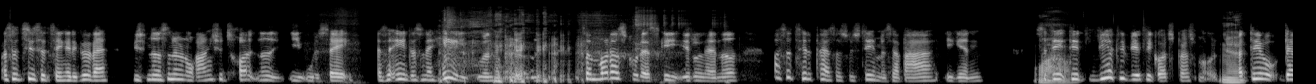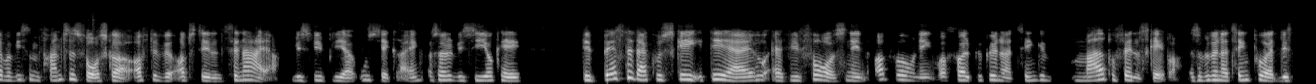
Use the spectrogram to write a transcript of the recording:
Og så til så tænker de, ved hvad, vi smider sådan en orange trold ned i USA. Altså en, der sådan er helt uden Så må der skulle der ske et eller andet. Og så tilpasser systemet sig bare igen. Wow. Så det, det er et virkelig, virkelig godt spørgsmål. Ja. Og det er jo der, hvor vi som fremtidsforskere ofte vil opstille scenarier, hvis vi bliver usikre. Ikke? Og så vil vi sige, okay, det bedste, der kunne ske, det er jo, at vi får sådan en opvågning, hvor folk begynder at tænke meget på fællesskaber. Altså begynder at tænke på, at hvis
